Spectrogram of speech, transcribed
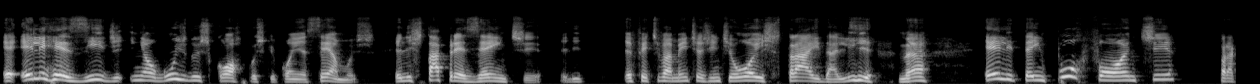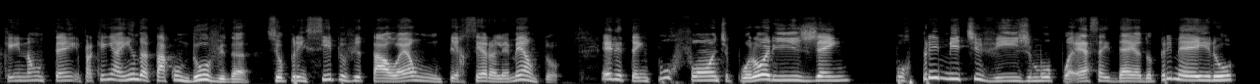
é, ele reside em alguns dos corpos que conhecemos, ele está presente, ele efetivamente a gente o extrai dali, né? Ele tem por fonte, para quem não tem, para quem ainda está com dúvida se o princípio vital é um terceiro elemento, ele tem por fonte, por origem, por primitivismo, por essa ideia do primeiro,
